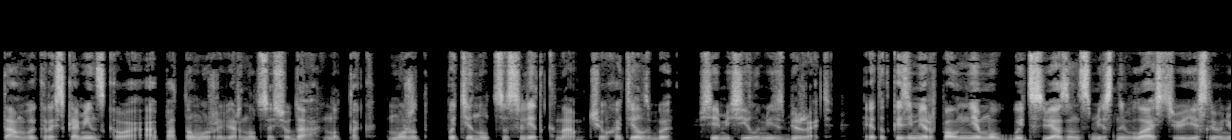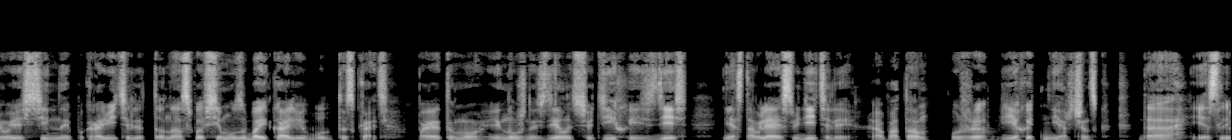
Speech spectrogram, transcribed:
там выкрасть Каминского, а потом уже вернуться сюда. Но так может потянуться след к нам, чего хотелось бы всеми силами избежать. Этот Казимир вполне мог быть связан с местной властью, и если у него есть сильные покровители, то нас по всему Забайкалью будут искать. Поэтому и нужно сделать все тихо и здесь, не оставляя свидетелей, а потом уже въехать в Нерчинск. Да, если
